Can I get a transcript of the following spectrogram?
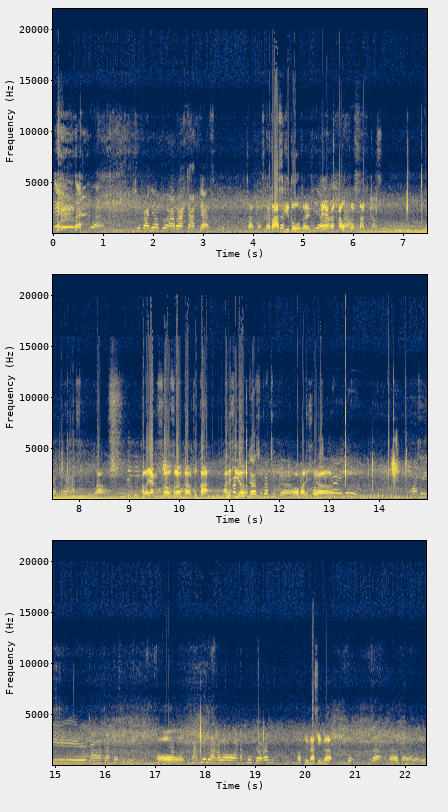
sukanya ke arah cadas gitu. Cadas. Keras cadas. gitu. Saya Iya, kayak nggak tahu keras. kalau cadas. Yang keras. Nah, kalau yang slow-slow nggak suka. Malaysia. Suka juga, suka juga. Oh, Tapi Malaysia. Porsinya itu masih ke arah cadas gitu. Ya, Oh, maklum lah kalau anak muda kan mau beli nasi nggak? Enggak, enggak, Oh, enggak, udah. Ayo.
